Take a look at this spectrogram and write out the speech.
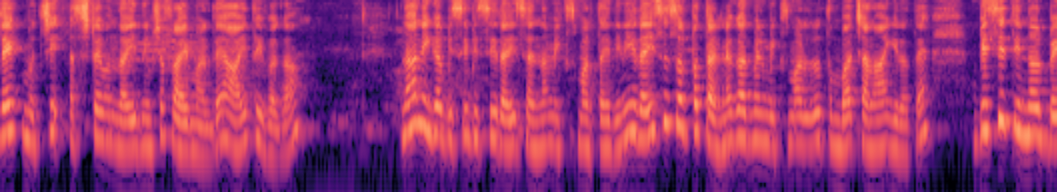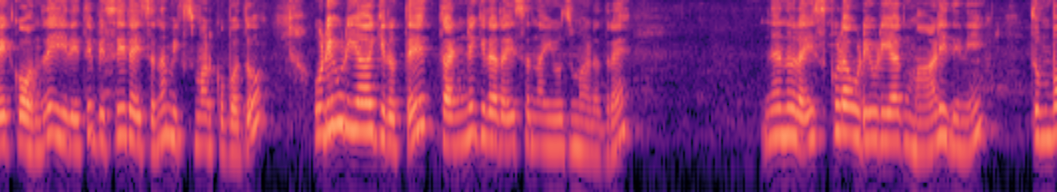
ಪ್ಲೇಟ್ ಮುಚ್ಚಿ ಅಷ್ಟೇ ಒಂದು ಐದು ನಿಮಿಷ ಫ್ರೈ ಮಾಡಿದೆ. ಆಯಿತು ಇವಾಗ. ನಾನೀಗ ಬಿಸಿ ಬಿಸಿ ರೈಸನ್ನು ಮಿಕ್ಸ್ ಮಾಡ್ತಾಯಿದ್ದೀನಿ ರೈಸು ಸ್ವಲ್ಪ ತಣ್ಣಗಾದ್ಮೇಲೆ ಮಿಕ್ಸ್ ಮಾಡಿದ್ರು ತುಂಬ ಚೆನ್ನಾಗಿರುತ್ತೆ. ಬಿಸಿ ತಿನ್ನೋರು ಬೇಕು ಅಂದರೆ ಈ ರೀತಿ ಬಿಸಿ ರೈಸನ್ನು ಮಿಕ್ಸ್ ಮಾಡ್ಕೋಬೋದು. ಹುಡಿ ಹುಡಿಯಾಗಿರುತ್ತೆ. ತಣ್ಣಗಿರೋ ರೈಸನ್ನು ಯೂಸ್ ಮಾಡಿದ್ರೆ ನಾನು ರೈಸ್ ಕೂಡ ಹುಡಿ ಹುಡಿಯಾಗಿ ಮಾಡಿದ್ದೀನಿ. ತುಂಬ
